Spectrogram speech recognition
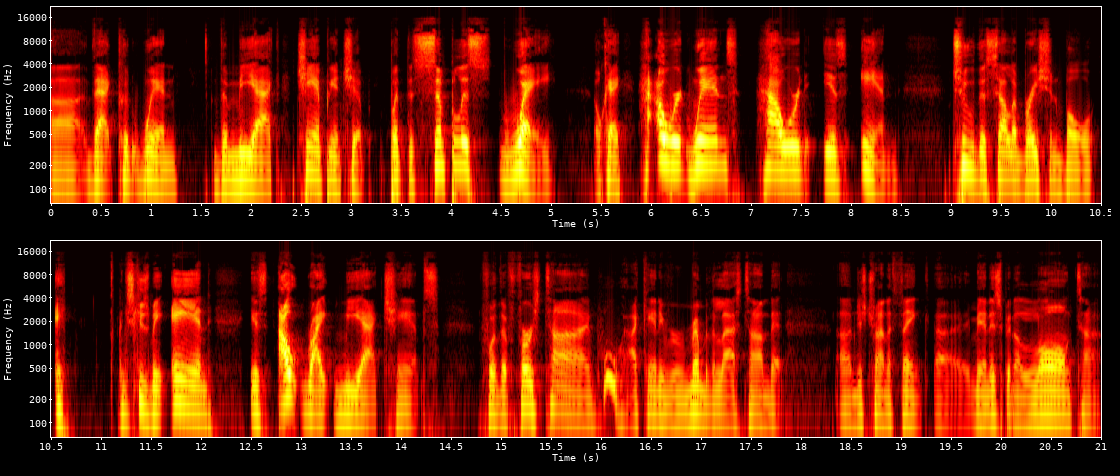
uh, that could win the MEAC championship. But the simplest way, okay, Howard wins. Howard is in to the Celebration Bowl. Excuse me, and is outright MEAC champs for the first time. Whew, I can't even remember the last time that I'm just trying to think. Uh, man, it's been a long time.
